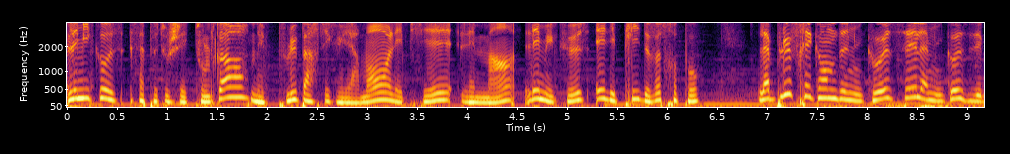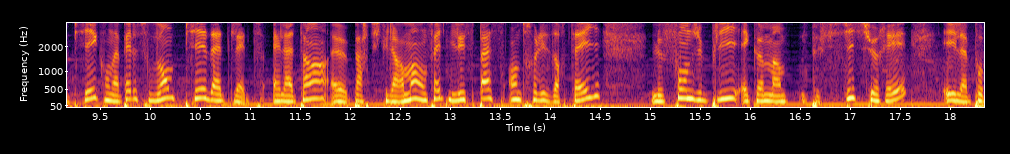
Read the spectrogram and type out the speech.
Les mycoses, ça peut toucher tout le corps, mais plus particulièrement les pieds, les mains, les muqueuses et les plis de votre peau. La plus fréquente des mycoses, c'est la mycose des pieds qu'on appelle souvent pied d'athlète. Elle atteint euh, particulièrement en fait l'espace entre les orteils. Le fond du pli est comme un peu fissuré et la peau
